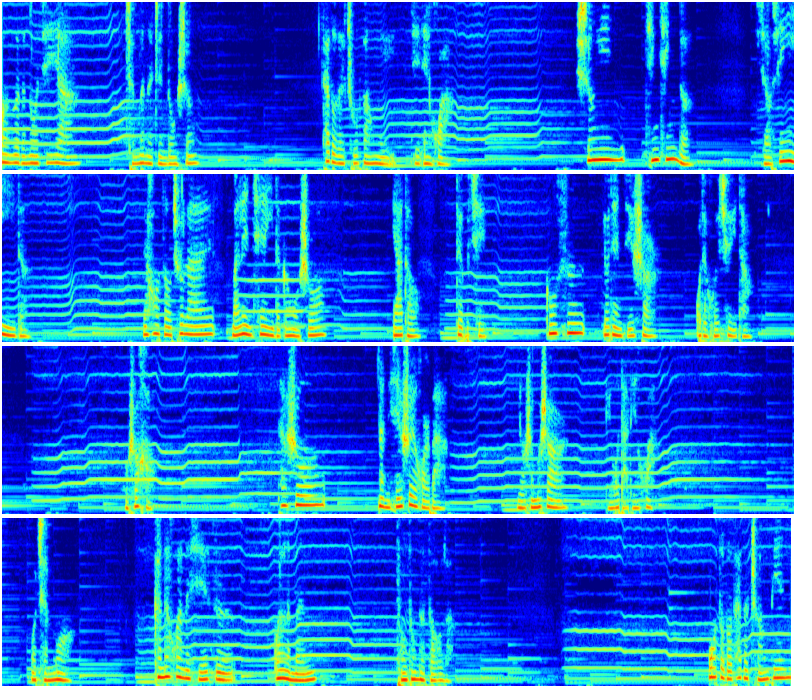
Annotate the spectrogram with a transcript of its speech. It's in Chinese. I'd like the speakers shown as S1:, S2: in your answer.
S1: 万恶的诺基亚，沉闷的震动声。他躲在厨房里接电话，声音轻轻的，小心翼翼的，然后走出来，满脸歉意的跟我说：“丫头，对不起，公司有点急事儿，我得回去一趟。”我说好。他说：“那你先睡会儿吧，有什么事儿给我打电话。”我沉默，看他换了鞋子，关了门，匆匆的走了。我走到他的床边，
